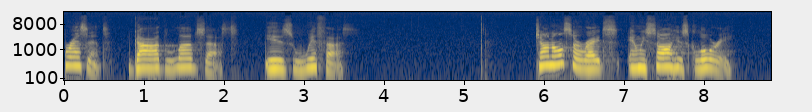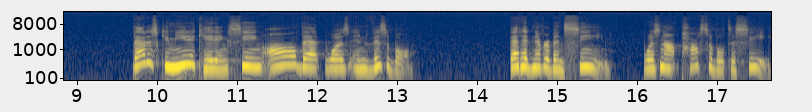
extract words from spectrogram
present. God loves us, is with us. John also writes, and we saw his glory. That is communicating seeing all that was invisible, that had never been seen, was not possible to see.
